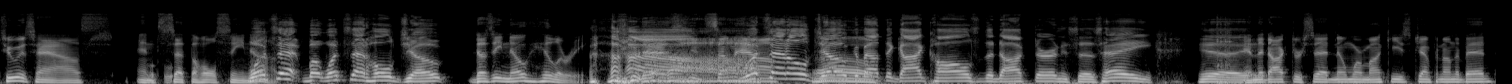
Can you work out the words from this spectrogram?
to his house and set the whole scene What's up. that? But what's that whole joke? Does he know Hillary? Somehow, What's that old joke Oh. about the guy calls the doctor and he says, "Hey, yeah, And the doctor said no more monkeys jumping on the bed.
